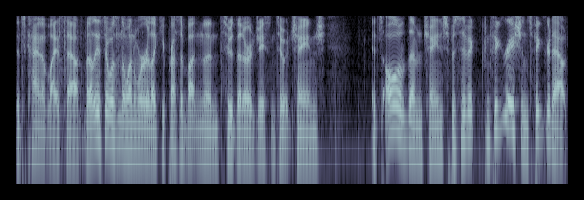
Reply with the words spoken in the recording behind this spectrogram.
it's kind of lights out. But at least it wasn't the one where like you press a button and two that are adjacent to it change. It's all of them change specific configurations figured out.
